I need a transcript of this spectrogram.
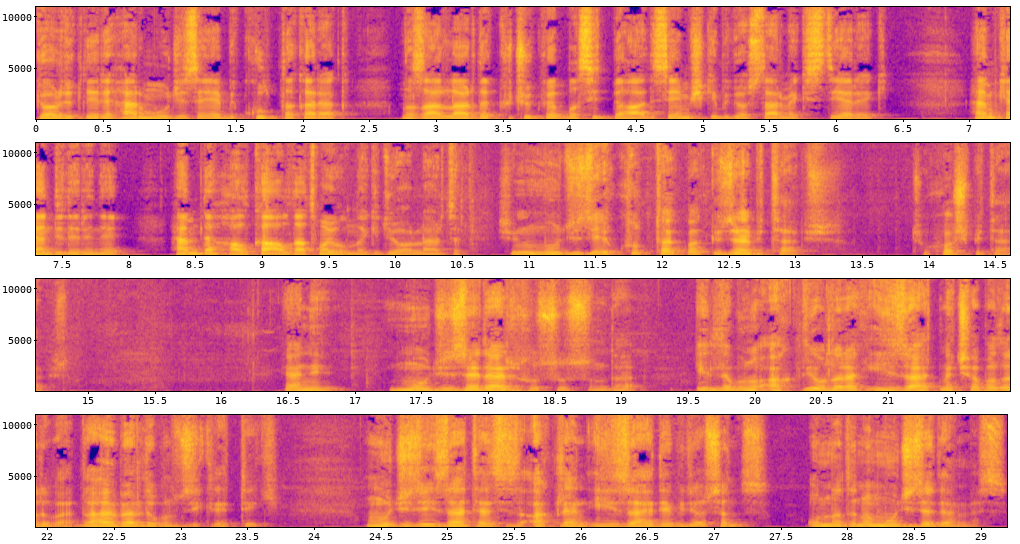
Gördükleri her mucizeye bir kulp takarak nazarlarda küçük ve basit bir hadiseymiş gibi göstermek isteyerek hem kendilerini hem de halka aldatma yoluna gidiyorlardı. Şimdi mucizeye kulp takmak güzel bir tabir. Çok hoş bir tabir. Yani mucizeler hususunda illa bunu akli olarak izah etme çabaları var. Daha evvel de bunu zikrettik. Mucizeyi zaten siz aklen izah edebiliyorsanız onun adına mucize denmez.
